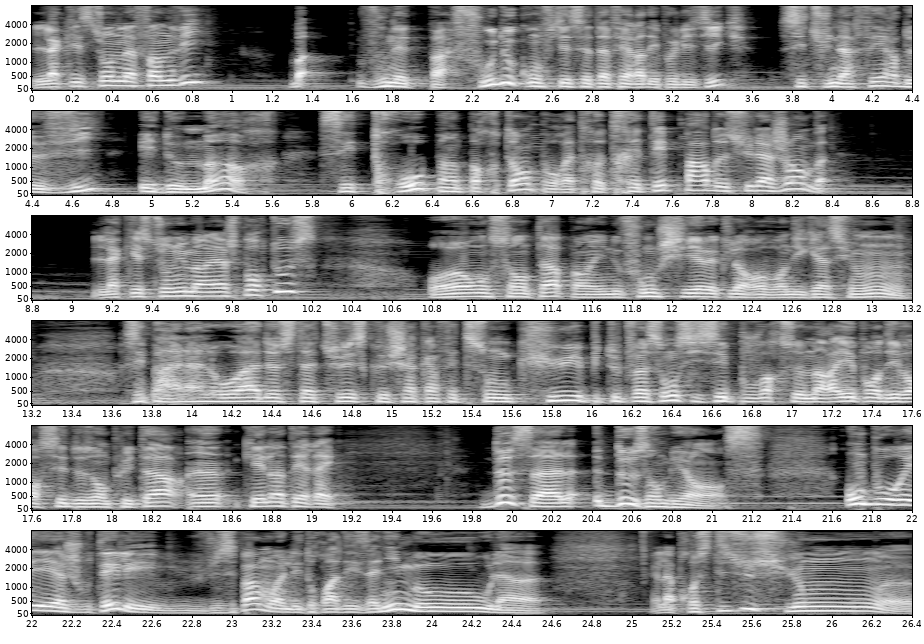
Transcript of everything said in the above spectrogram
La question de la fin de vie? Bah, vous n'êtes pas fou de confier cette affaire à des politiques? C'est une affaire de vie et de mort. C'est trop important pour être traité par-dessus la jambe. La question du mariage pour tous? Oh, on s'en tape, hein, ils nous font chier avec leurs revendications. C'est pas à la loi de statuer ce que chacun fait de son cul, et puis de toute façon, si c'est pouvoir se marier pour divorcer deux ans plus tard, hein, quel intérêt? Deux salles, deux ambiances. On pourrait y ajouter les, je sais pas moi, les droits des animaux, ou la, la prostitution. euh.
